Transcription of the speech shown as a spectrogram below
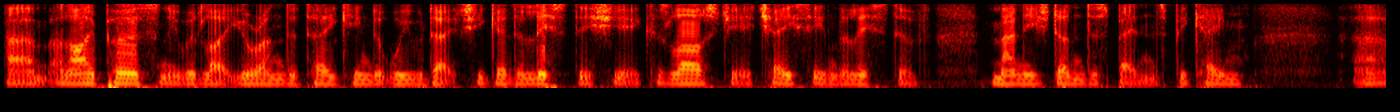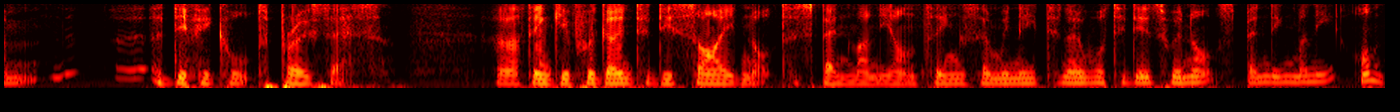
Um, and I personally would like your undertaking that we would actually get a list this year because last year chasing the list of managed underspends became um, a difficult process. And I think if we're going to decide not to spend money on things, then we need to know what it is we're not spending money on.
